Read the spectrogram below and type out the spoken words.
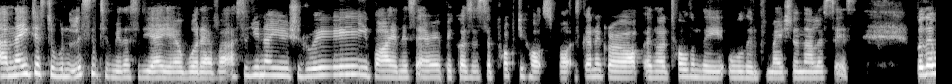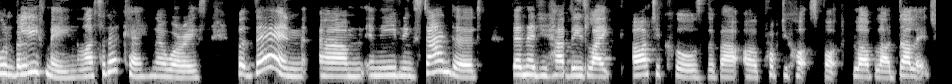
And they just wouldn't listen to me. They said yeah yeah whatever. I said you know you should really buy in this area because it's a property hotspot. It's going to grow up. And i told them the all the information analysis. But they wouldn't believe me. And i said okay no worries. But then um, in the evening standard then then you have these like articles about oh, property hotspot blah blah dulwich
